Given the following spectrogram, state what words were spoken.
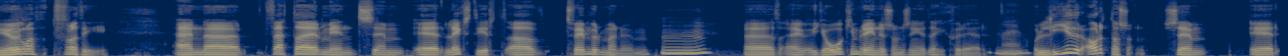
mjög langt frá því. En uh, þetta er mynd sem er leikstýrt af tveimur mönnum. Mm, uh, Jóakim Reynisson sem ég veit ekki hver er Nei, og Líður Árnason sem er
